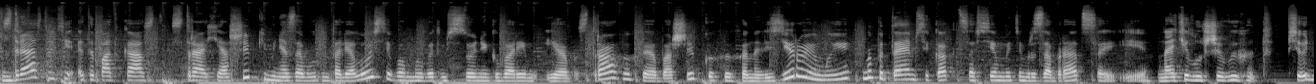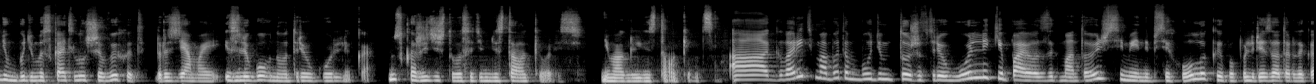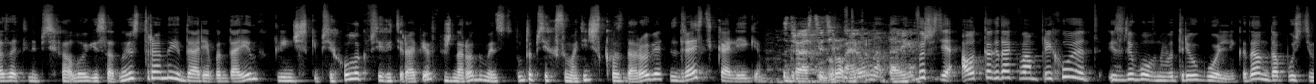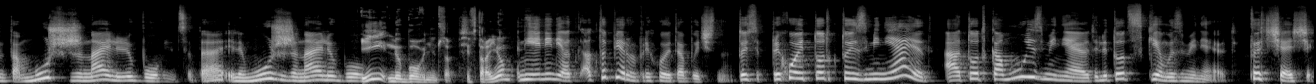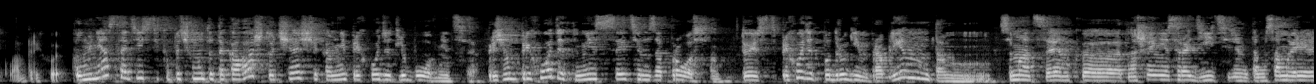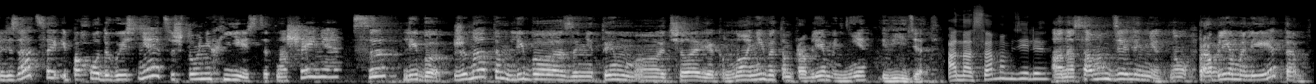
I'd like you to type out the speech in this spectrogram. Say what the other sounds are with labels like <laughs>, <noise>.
Здравствуйте, это подкаст «Страхи и ошибки». Меня зовут Наталья Лосева. Мы в этом сезоне говорим и об страхах, и об ошибках, их анализируем, и мы пытаемся как-то со всем этим разобраться и найти лучший выход. Сегодня мы будем искать лучший выход, друзья мои, из любовного треугольника. Ну, скажите, что вы с этим не сталкивались не могли не сталкиваться. А говорить мы об этом будем тоже в треугольнике. Павел Загмантович, семейный психолог и популяризатор доказательной психологии с одной стороны, и Дарья Бондаренко, клинический психолог, психотерапевт Международного института психосоматического здоровья. Здрасте, коллеги. Здравствуйте, Здравствуйте. Павел, Наталья. Слушайте, а вот когда к вам приходят из любовного треугольника, да, ну, допустим, там муж, жена или любовница, да, или муж, жена и любовница. И любовница. Все втроем? Не-не-не, а кто первый приходит обычно? То есть приходит тот, кто изменяет, а тот, кому изменяют, или тот, с кем изменяют? Кто чаще к вам приходит? У меня статистика почему-то такова, что чаще ко мне приходят любовницы. Причем приходят не с этим запросом. То есть приходят по другим проблемам, там, самооценка, отношения с родителем, там, самореализация, и по ходу выясняется, что у них есть отношения с либо женатым, либо занятым э, человеком. Но они в этом проблемы не видят. А на самом деле? А на самом деле нет. Ну, проблема ли это,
